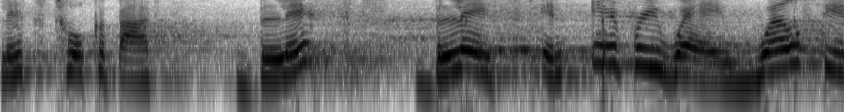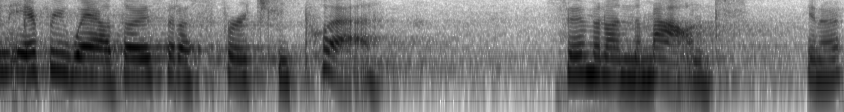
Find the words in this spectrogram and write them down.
Let's talk about blessed, blessed in every way, wealthy in every way are those that are spiritually poor. Sermon on the Mount, you know.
